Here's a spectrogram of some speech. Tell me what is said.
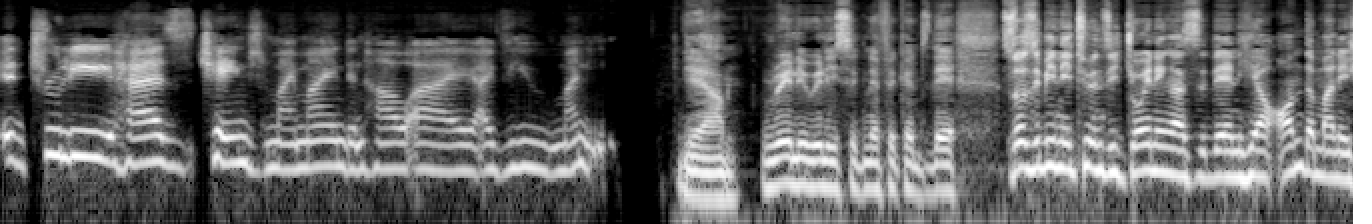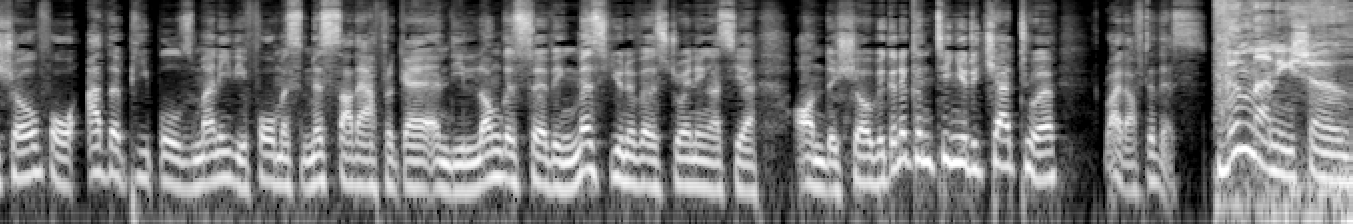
it truly has changed my mind and how I, I view money. Yeah, really, really significant there. Zozibini Tunzi joining us then here on The Money Show for Other People's Money, the former Miss South Africa and the longest serving Miss Universe joining us here on the show. We're going to continue to chat to her right after this. The Money Show.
